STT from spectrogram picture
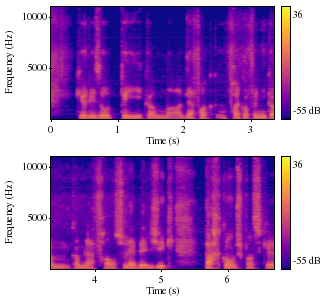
que les autres pays comme de la francophonie comme, comme la France ou la Belgique. Par contre, je pense que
